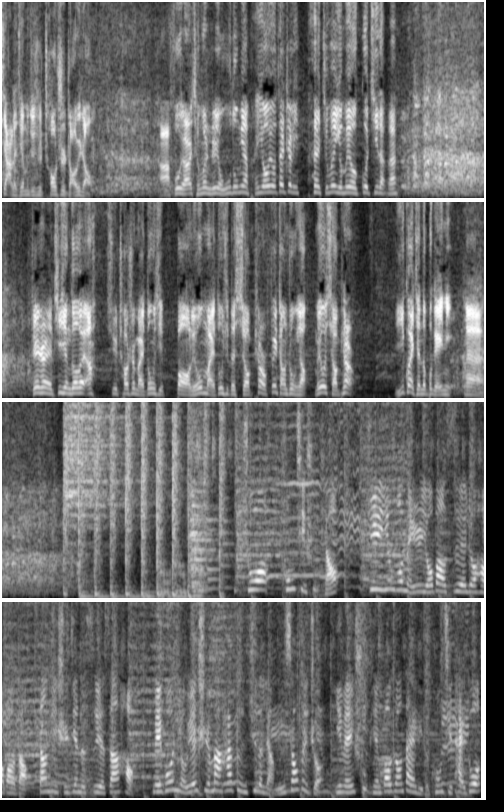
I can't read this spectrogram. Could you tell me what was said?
下了节目就去超市找一找。啊，服务员，请问你这有乌冬面吗？有有，在这里。请问有没有过期的？啊，这事也提醒各位啊，去超市买东西，保留买东西的小票非常重要。没有小票，一块钱都不给你。哎，说空气薯条。据英国《每日邮报》四月六号报道，当地时间的四月三号，美国纽约市曼哈顿区的两名消费者因为薯片包装袋里的空气太多，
